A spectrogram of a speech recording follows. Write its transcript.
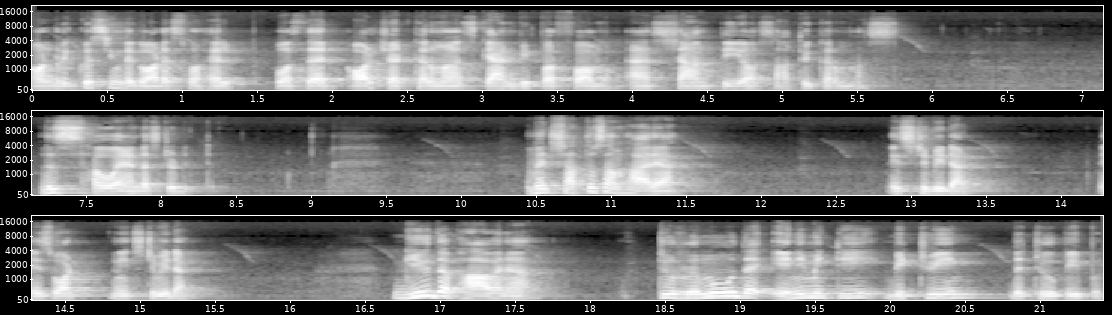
on requesting the goddess for help was that all Shat karmas can be performed as Shanti or Sattvic karmas. This is how I understood it. When Shatru Samhara is to be done, is what needs to be done. Give the bhavana to remove the enmity between the two people.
